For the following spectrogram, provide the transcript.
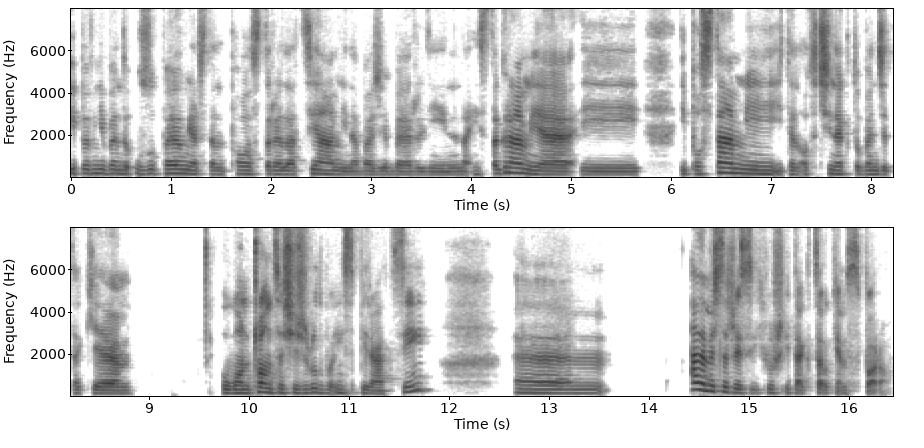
i pewnie będę uzupełniać ten post relacjami na bazie Berlin na Instagramie i, i postami i ten odcinek to będzie takie łączące się źródło inspiracji, ale myślę, że jest ich już i tak całkiem sporo.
